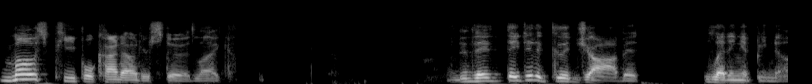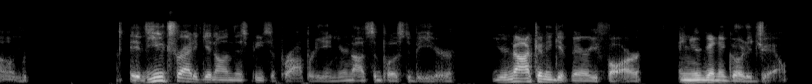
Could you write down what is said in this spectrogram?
most people kind of understood like they they did a good job at letting it be known. If you try to get on this piece of property and you're not supposed to be here, you're not going to get very far and you're going to go to jail.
